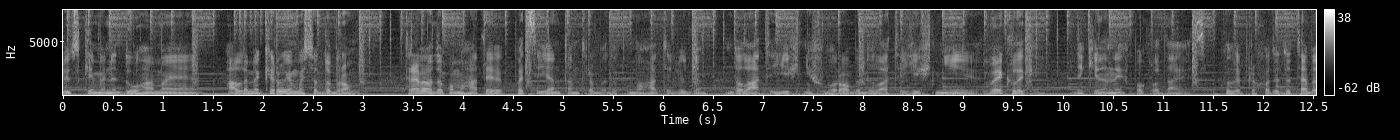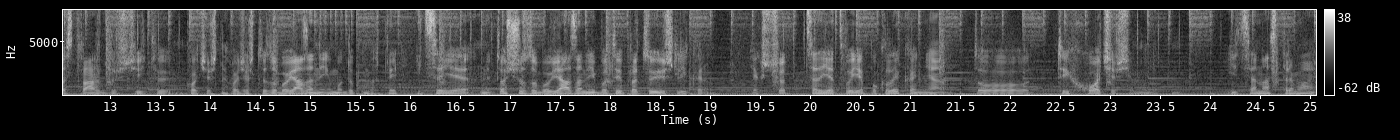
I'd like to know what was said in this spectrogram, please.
людськими недугами, але ми керуємося добром. Треба допомагати пацієнтам, треба допомагати людям долати їхні хвороби, долати їхні виклики, які на них покладаються. Коли приходить до тебе страждущий, ти хочеш не хочеш, ти зобов'язаний йому допомогти. І це є не то, що зобов'язаний, бо ти працюєш лікарем. Якщо це є твоє покликання, то ти хочеш йому допомогти. І це нас тримає.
